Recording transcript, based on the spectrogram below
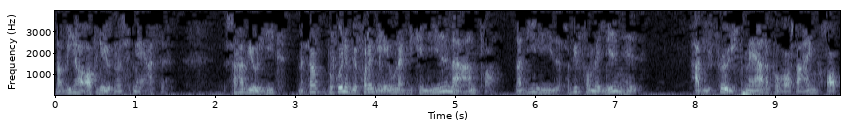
Når vi har oplevet noget smerte, så har vi jo lidt, men så begynder vi at få den evne, at vi kan lide med andre, når de lider, så vi får med lidenhed. Har vi følt smerter på vores egen krop,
